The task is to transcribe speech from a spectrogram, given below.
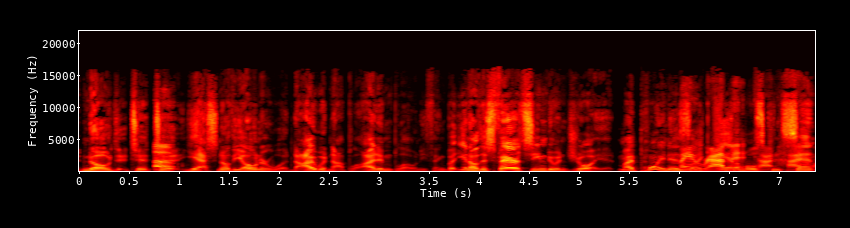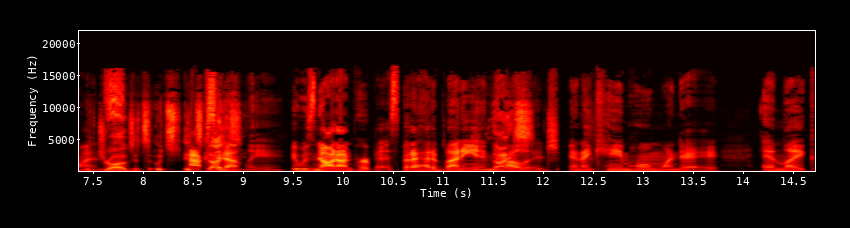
No, to, to, to Oh. yes, no, the owner would. I would not blow. I didn't blow anything, but you know, this ferret seemed to enjoy it. My point is, My like animals consent with drugs. It's it's it's dicey. accidentally. It was not on purpose, but I had a bunny oh, in nice. college and I came home one day and like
